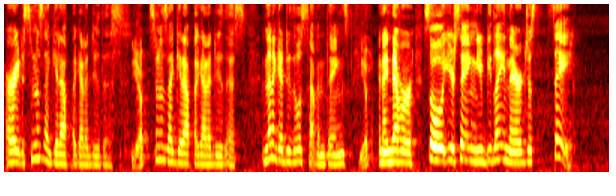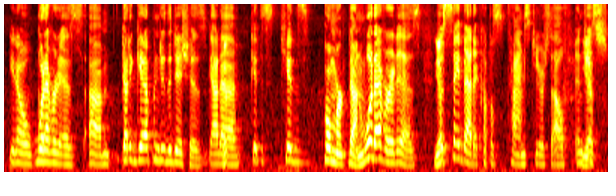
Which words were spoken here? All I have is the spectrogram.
all right, as soon as I get up, I got to do this. Yep. As soon as I get up, I got to do this, and then I got to do those seven things. Yep. And I never. So you're saying you'd be laying there, just say, you know, whatever it is. Um, got to get up and do the dishes. Got to Yep. get this kid's homework done. Whatever it is. Yep. Just say that a couple times to yourself and Yes. just,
